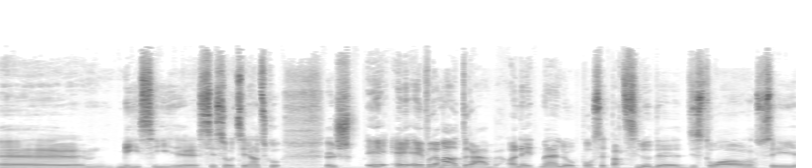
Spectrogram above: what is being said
Euh, mais c'est, c'est ça. En tout cas, elle, est vraiment drabe. Honnêtement, là, pour cette partie-là d'histoire, c'est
